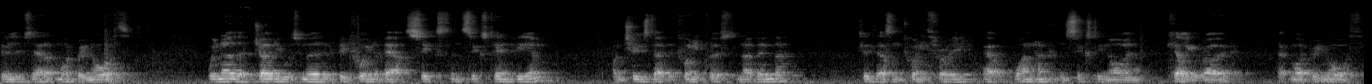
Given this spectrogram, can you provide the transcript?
who lives out at Modbury North. We know that Jodie was murdered between about 6 and 6.10 p.m. on Tuesday the 21st of November 2023 at 169 Kelly Road at Modbury North.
